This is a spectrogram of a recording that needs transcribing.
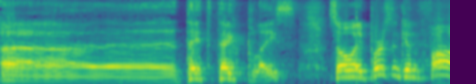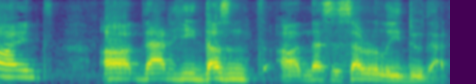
uh, take, take place. So a person can find uh, that he doesn't uh, necessarily do that.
